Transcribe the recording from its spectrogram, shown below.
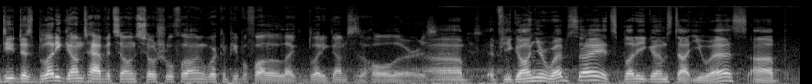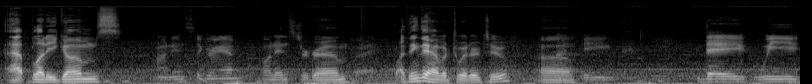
do, does Bloody Gums have its own social following? Where can people follow like Bloody Gums as a whole, or is Uh, just, if you go on your website, it's bloodygums.us. Uh, at Bloody Gums On Instagram. on Instagram. I think they have a Twitter too. I Uh, think they, we.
